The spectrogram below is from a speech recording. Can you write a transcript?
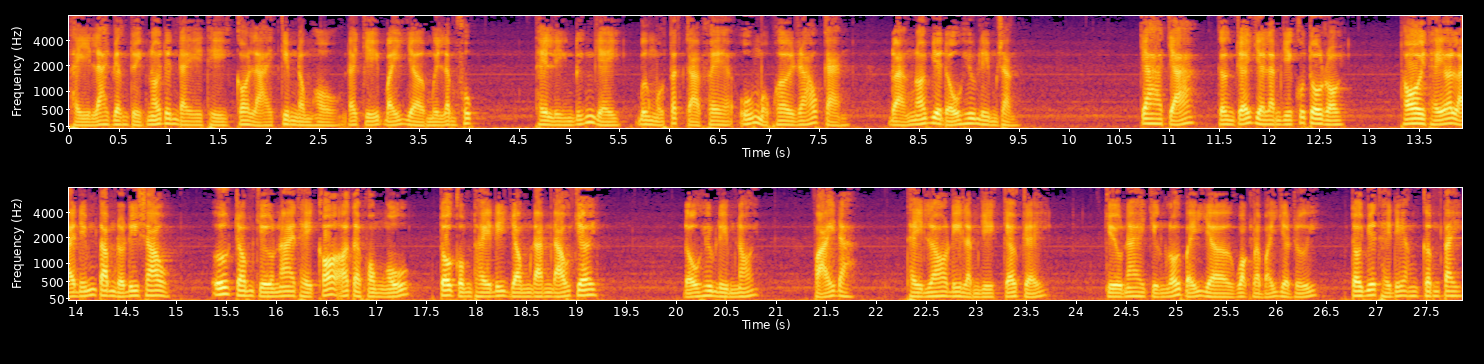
Thầy la văn tuyệt nói đến đây thì coi lại kim đồng hồ, đã chỉ bảy giờ mười lăm phút. Thầy liền đứng dậy, bưng một tách cà phê, uống một hơi ráo cạn. Đoạn nói với đỗ hiếu liêm rằng, cha chả, cần trễ giờ làm việc của tôi rồi thôi thầy ở lại điểm tâm rồi đi sau. Ước trong chiều nay thầy có ở tại phòng ngủ. Tôi cùng thầy đi vòng đàm đảo chơi. Đỗ hiếu liêm nói, phải đa, thầy lo đi làm việc kẻo trễ. Chiều nay chừng lối bảy giờ hoặc là bảy giờ rưỡi, tôi với thầy đi ăn cơm tây,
